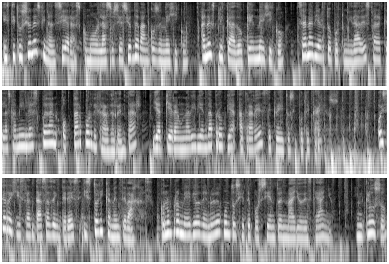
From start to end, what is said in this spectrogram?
Instituciones financieras como la Asociación de Bancos de México han explicado que en México se han abierto oportunidades para que las familias puedan optar por dejar de rentar y adquieran una vivienda propia a través de créditos hipotecarios. Hoy se registran tasas de interés históricamente bajas, con un promedio de 9.7% en mayo de este año. Incluso,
